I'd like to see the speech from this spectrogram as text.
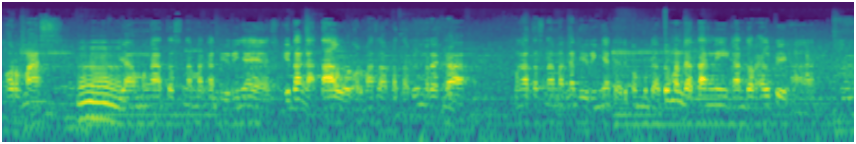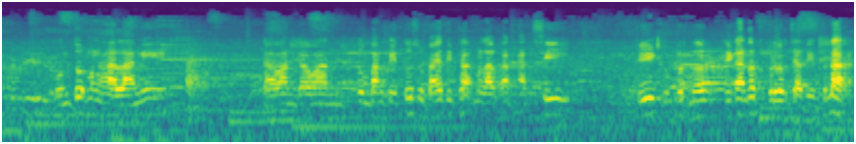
ormas Hmm. yang mengatasnamakan dirinya ya. Kita nggak tahu ormas apa, tapi mereka mengatasnamakan dirinya dari pemuda itu mendatangi kantor LBH untuk menghalangi kawan-kawan tumpang pitu supaya tidak melakukan aksi di gubernur di kantor gubernur Jatim. Benar?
